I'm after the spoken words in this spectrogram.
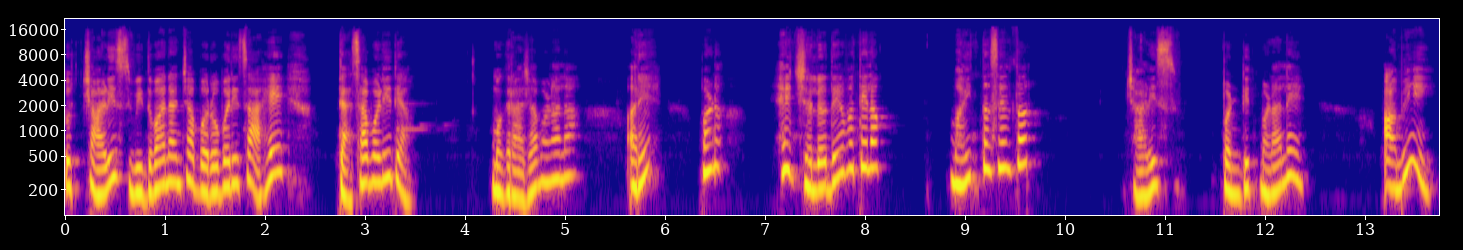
तो चाळीस विद्वानांच्या बरोबरीचा आहे त्याचा बळी द्या. मग राजा म्हणाला अरे पण हे जलदेवतेला माहीत नसेल तर? चाळीस पंडित म्हणाले आम्ही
